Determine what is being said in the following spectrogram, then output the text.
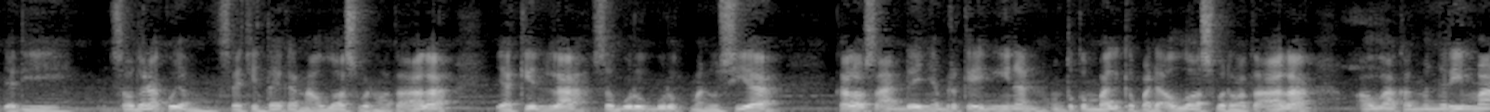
Jadi saudaraku yang saya cintai karena Allah Subhanahu wa taala, yakinlah seburuk-buruk manusia kalau seandainya berkeinginan untuk kembali kepada Allah Subhanahu wa taala, Allah akan menerima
